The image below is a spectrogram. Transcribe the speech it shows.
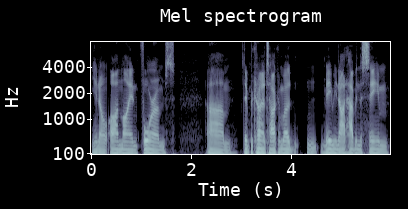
you know online forums. Um, they were kind of talking about maybe not having the same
